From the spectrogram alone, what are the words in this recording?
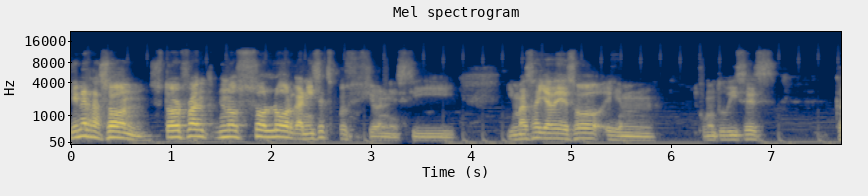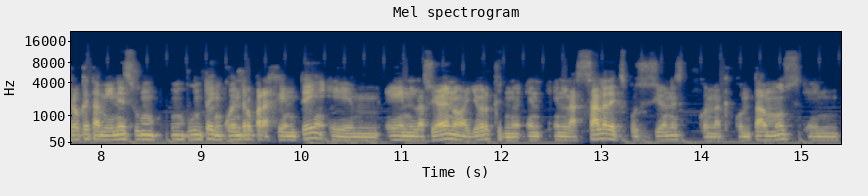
Tienes razón, Storefront no solo organiza exposiciones y, más allá de eso, em, como tú dices, creo que también es un, punto de encuentro para gente em, en la ciudad de Nueva York, en, la sala de exposiciones con la que contamos en,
